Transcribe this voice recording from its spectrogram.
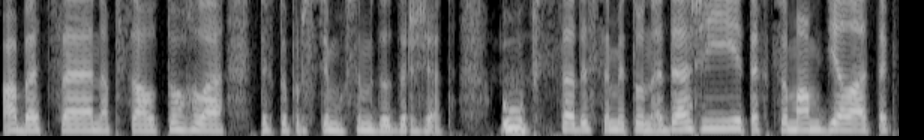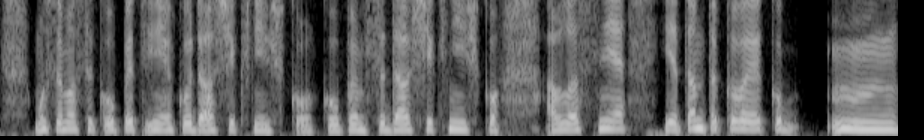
ABC napsal tohle, tak to prostě musím dodržet. Hmm. Ups, tady se mi to nedaří, tak co mám dělat, tak musím asi koupit i nějakou další knížku. Koupím si další knížku a vlastně je tam takové jako... Mm,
